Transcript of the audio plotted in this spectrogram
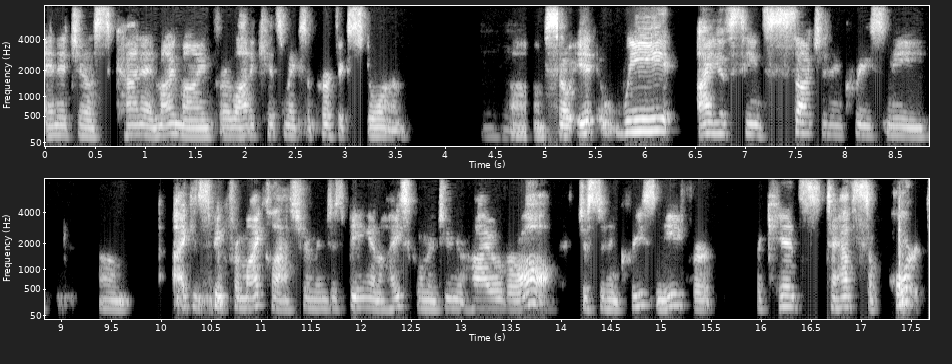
and it just kind of in my mind for a lot of kids makes a perfect storm mm-hmm. um, so it we i have seen such an increased need um, i can speak from my classroom and just being in a high school and a junior high overall just an increased need for for kids to have support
